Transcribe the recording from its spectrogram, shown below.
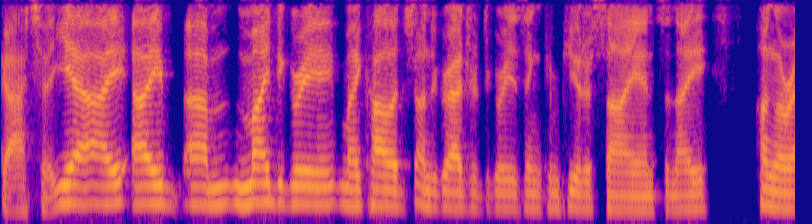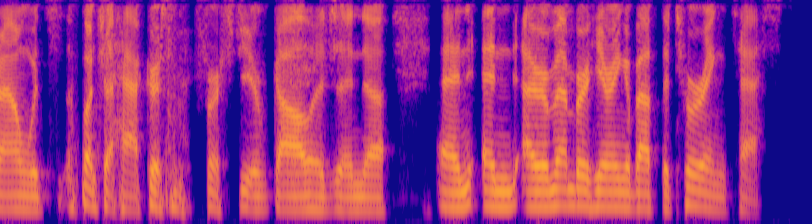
Gotcha. Yeah, I, I, um, my degree, my college undergraduate degree is in computer science, and I hung around with a bunch of hackers in my first year of college, and uh, and and I remember hearing about the Turing test,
